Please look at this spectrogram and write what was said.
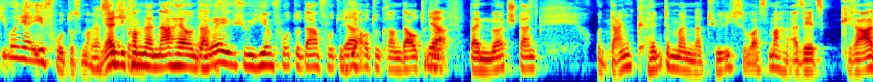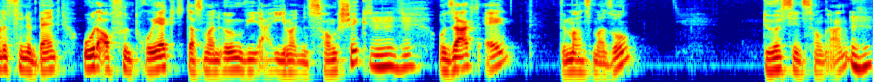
die wollen ja eh Fotos machen. Ja, Ja, die kommen dann nachher und sagen, hey, ich will hier ein Foto, da ein Foto, Ja. hier Autogramm, da Autogramm, Ja. beim Merchstand. Und dann könnte man natürlich sowas machen. Also jetzt gerade für eine Band oder auch für ein Projekt, dass man irgendwie jemanden einen Song schickt Mhm. und sagt, ey, wir machen es mal so. Du hörst den Song an, Mhm.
